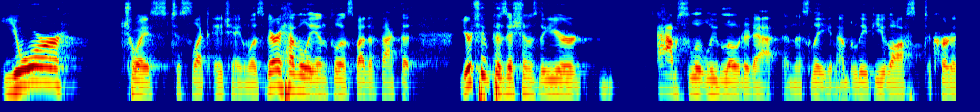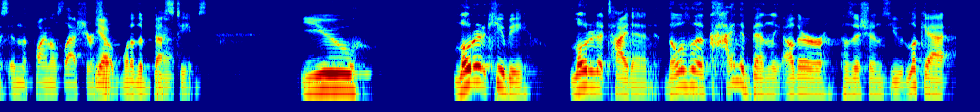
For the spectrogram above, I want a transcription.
your choice to select Achane was very heavily influenced by the fact that your two positions that you're absolutely loaded at in this league, and I believe you lost to Curtis in the finals last year, so one of the best teams. You loaded at QB, loaded at tight end. Those would have kind of been the other positions you look at.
